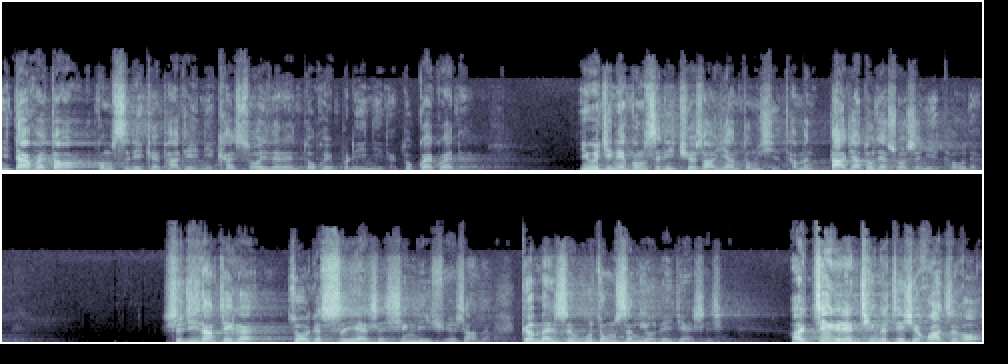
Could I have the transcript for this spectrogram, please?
你待会儿到公司里开 party，你看所有的人都会不理你的，都怪怪的，因为今天公司里缺少一样东西，他们大家都在说是你偷的。实际上，这个做一个试验是心理学上的，根本是无中生有的一件事情。而这个人听了这些话之后，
